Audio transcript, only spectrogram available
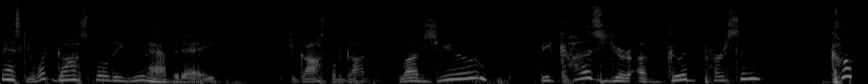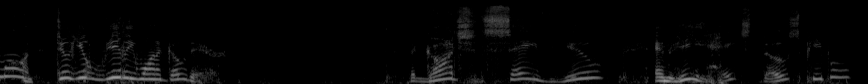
Let me ask you, what gospel do you have today? Is your gospel that God loves you because you're a good person? Come on. Do you really want to go there? That God should save you and he hates those people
